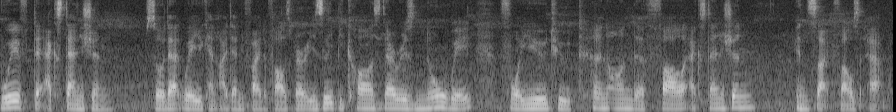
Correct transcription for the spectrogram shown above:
with the extension. So that way you can identify the files very easily because there is no way for you to turn on the file extension inside Files app.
